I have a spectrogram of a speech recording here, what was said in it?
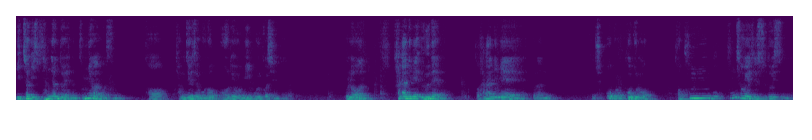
2023년도에는 분명한 것은 더 경제적으로 어려움이 올 것인데요. 물론 하나님의 은혜로 또 하나님의 그런 그 축복으로 복으로 더 풍성해질 수도 있습니다.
